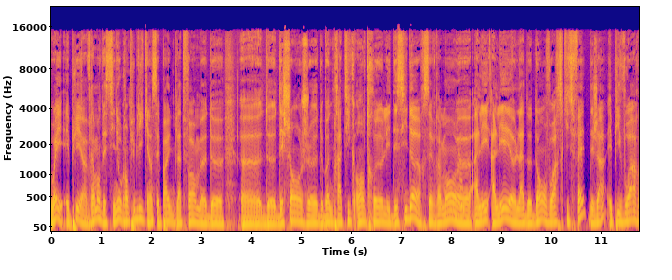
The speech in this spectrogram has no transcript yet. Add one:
Oui, et puis euh, vraiment destiné au grand public. Hein. C'est pas une plateforme de euh, d'échange de, de, bonnes pratiques entre les décideurs. C'est vraiment euh, aller aller euh, là-dedans, voir ce qui se fait déjà, et puis voir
